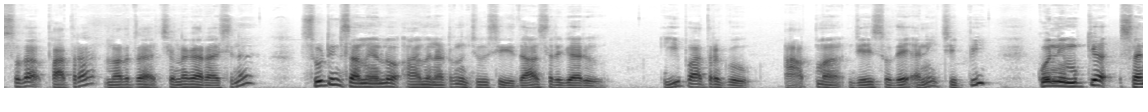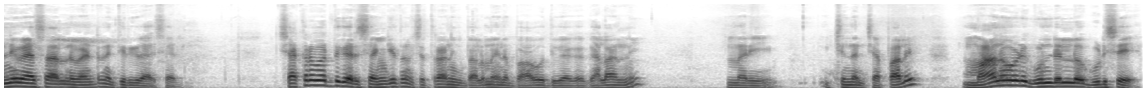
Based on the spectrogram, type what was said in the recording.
సుధ పాత్ర మొదట చిన్నగా రాసిన షూటింగ్ సమయంలో ఆమె నటన చూసి దాసరి గారు ఈ పాత్రకు ఆత్మ జయసుధే అని చెప్పి కొన్ని ముఖ్య సన్నివేశాలను వెంటనే తిరిగి రాశారు. చక్రవర్తి గారి సంగీతం చిత్రానికి బలమైన భావోద్వేగ గలాన్ని మరి ఇచ్చిందని చెప్పాలి. మానవుడి గుండెల్లో గుడిసే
